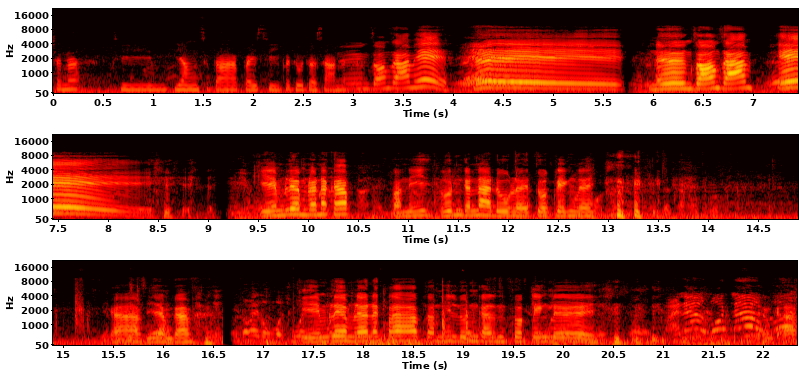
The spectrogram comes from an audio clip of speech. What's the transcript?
ชนะทีมยังสตาร์ไป 4 ประตูต่อ3นะครับหนึ่งสองสามเฮ้เฮ้หนึ่งสองสามเฮ้เกมเริ่มแล้วนะครับ ตอนนี้ลุ้นกันหน้าดูเลยตัวเกรงเลย ครับเยี่ยมครับ เกมเริ่มแล้วนะครับ ตอนนี้ลุ้นกันตัวเกรงเลย ไปแล้วหมดแล้วครับ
